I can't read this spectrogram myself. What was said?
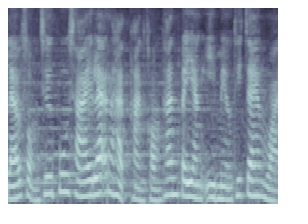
แล้วส่งชื่อผู้ใช้และรหัสผ่านของท่านไปยังอีเมลที่แจ้งไว้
